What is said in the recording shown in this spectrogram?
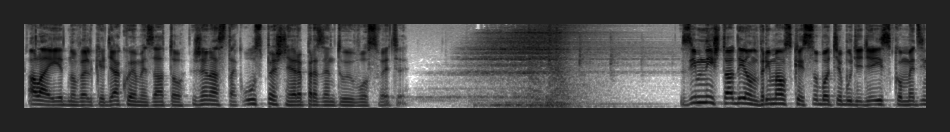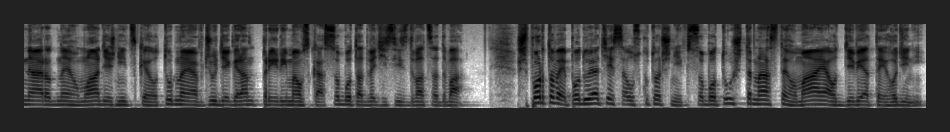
ale aj jedno veľké ďakujeme za to, že nás tak úspešne reprezentujú vo svete. Zimný štadión v Rimavskej sobote bude dejiskom medzinárodného mládežníckého turnaja v Jude Grand Prix Rimavská sobota 2022. Športové podujatie sa uskutoční v sobotu 14. mája od 9. hodiny.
